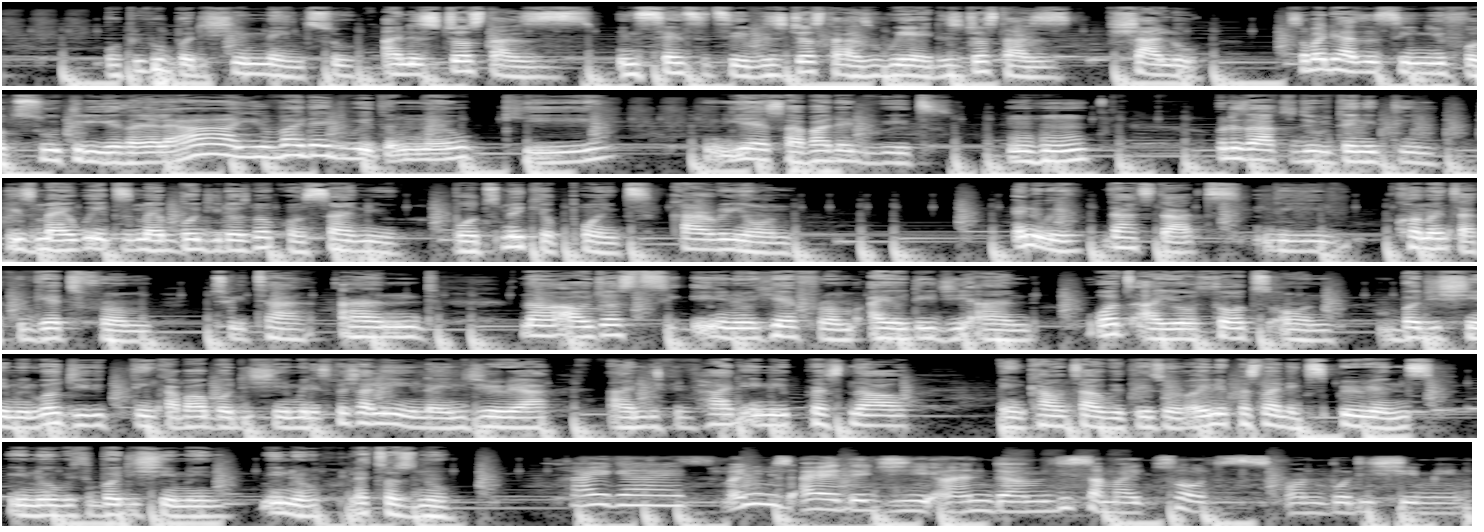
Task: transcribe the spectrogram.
but people body shame men too. And it's just as insensitive, it's just as weird, it's just as shallow. Somebody hasn't seen you for two, three years, and you're like, ah, you've added weight. I'm like, okay. Yes, I've added weight. Mm-hmm. What does that have to do with anything? It's my weight, it's my body, it does not concern you. But make your point, carry on. Anyway, that's that. The comments I could get from Twitter. And now I'll just, you know, hear from Ayodeji and what are your thoughts on body shaming? What do you think about body shaming, especially in Nigeria? And if you've had any personal encounter with it or any personal experience, you know, with body shaming, you know, let us know. Hi guys, my name is Ayodeji and um, these are my thoughts on body shaming.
